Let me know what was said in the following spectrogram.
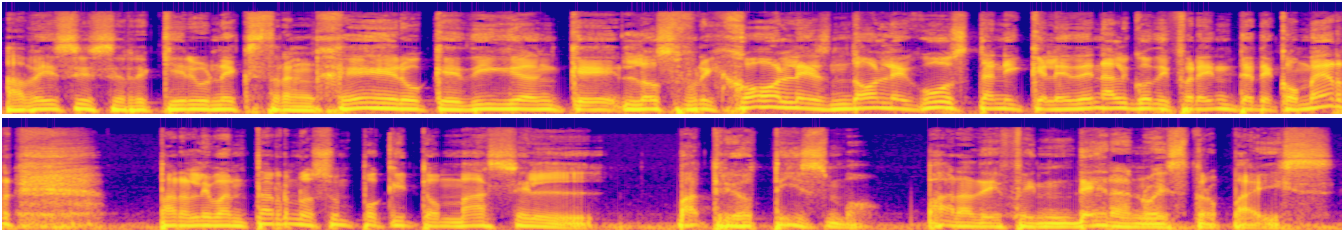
A veces se requiere un extranjero que digan que los frijoles no le gustan y que le den algo diferente de comer para levantarnos un poquito más el patriotismo, para defender a nuestro país.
